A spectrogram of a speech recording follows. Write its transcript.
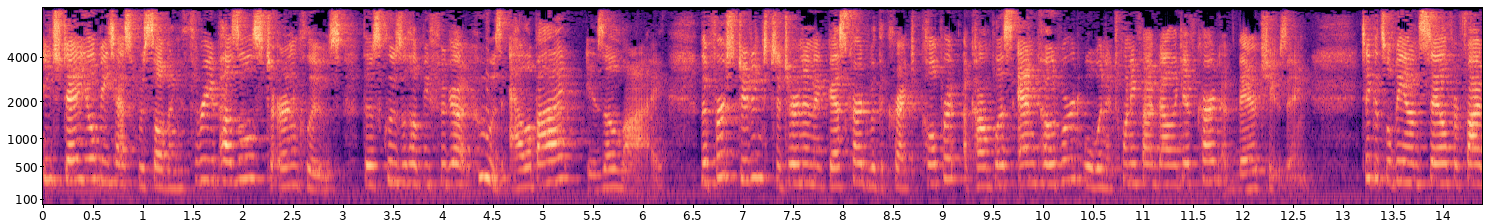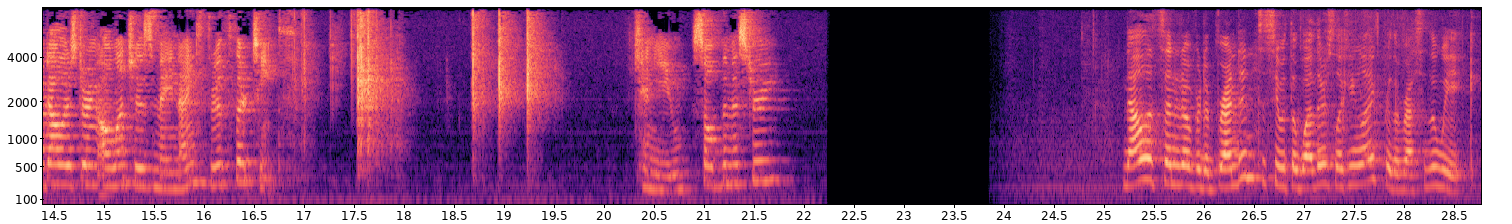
Each day, you'll be tasked with solving three puzzles to earn clues. Those clues will help you figure out whose alibi is a lie. The first student to turn in a guest card with the correct culprit, accomplice, and code word will win a $25 gift card of their choosing. Tickets will be on sale for $5 during all lunches May 9th through the 13th. Can you solve the mystery? Now let's send it over to Brendan to see what the weather's looking like for the rest of the week.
